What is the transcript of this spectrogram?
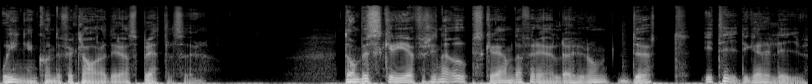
och ingen kunde förklara deras berättelser. De beskrev för sina uppskrämda föräldrar hur de dött i tidigare liv,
